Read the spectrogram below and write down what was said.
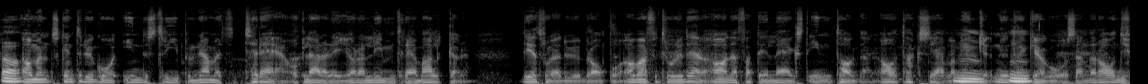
Ja. ja, men ska inte du gå industriprogrammet trä och lära dig göra limträbalkar? Det tror jag du är bra på. Ja, varför tror du det då? Ja, därför att det är lägst intag där. Ja, tack så jävla mycket. Mm. Nu mm. tänker jag gå och sända radio.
